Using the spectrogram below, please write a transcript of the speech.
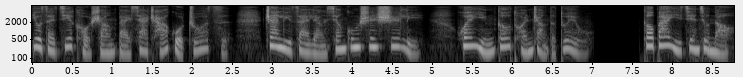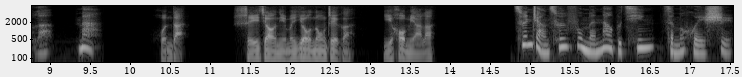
又在街口上摆下茶果桌子，站立在两厢躬身施礼。欢迎高团长的队伍，高八一见就恼了，骂：“混蛋！谁叫你们又弄这个？以后免了。”村长村妇们闹不清怎么回事，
